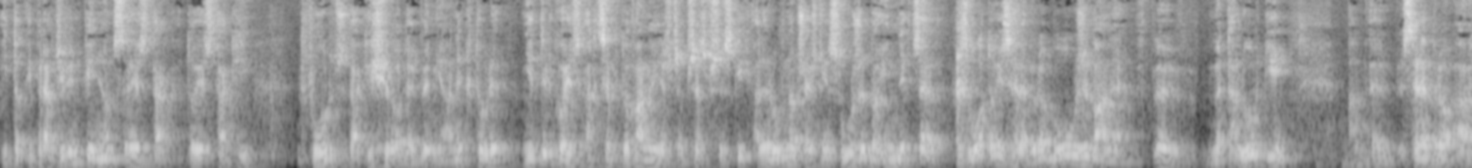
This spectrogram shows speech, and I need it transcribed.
i, to, i prawdziwy pieniądz to jest, tak, to jest taki twór, czy taki środek wymiany, który nie tylko jest akceptowany jeszcze przez wszystkich, ale równocześnie służy do innych celów. Złoto i srebro było używane w metalurgii, e, srebro, a,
